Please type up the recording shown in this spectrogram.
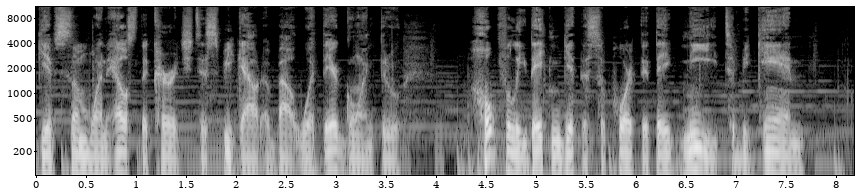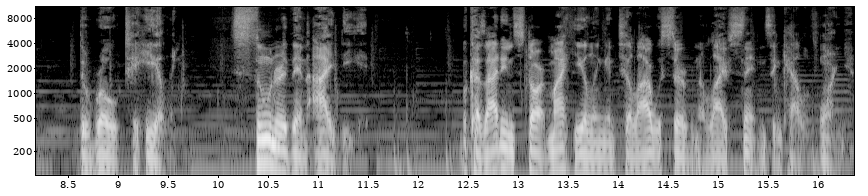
gives someone else the courage to speak out about what they're going through, hopefully they can get the support that they need to begin the road to healing sooner than I did. Because I didn't start my healing until I was serving a life sentence in California.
